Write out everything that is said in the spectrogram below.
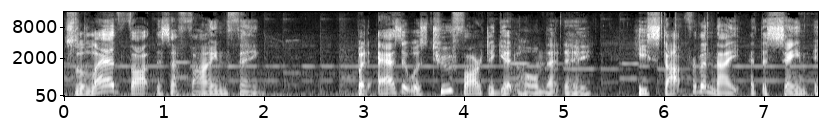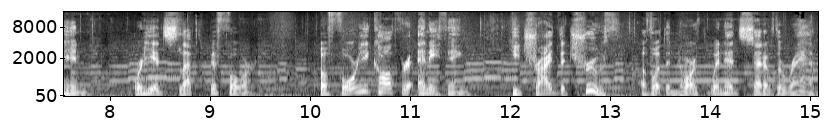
So the lad thought this a fine thing. But as it was too far to get home that day, he stopped for the night at the same inn where he had slept before. Before he called for anything, he tried the truth of what the north wind had said of the ram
